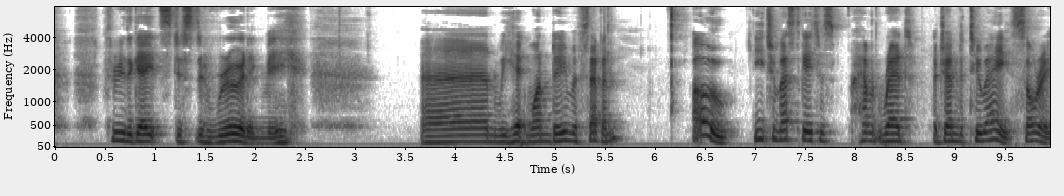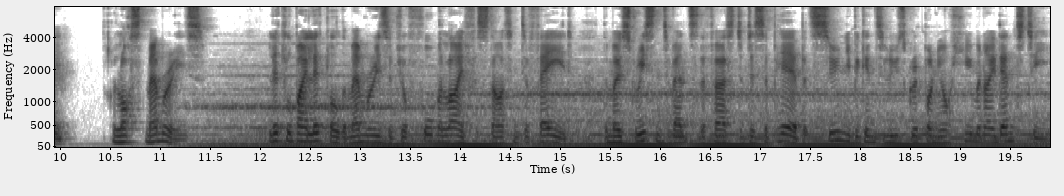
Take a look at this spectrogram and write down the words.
Through the gates, just ruining me. And we hit one doom of seven. Oh, each investigators I haven't read Agenda 2A. Sorry. Lost memories. Little by little, the memories of your former life are starting to fade. The most recent events are the first to disappear, but soon you begin to lose grip on your human identity.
